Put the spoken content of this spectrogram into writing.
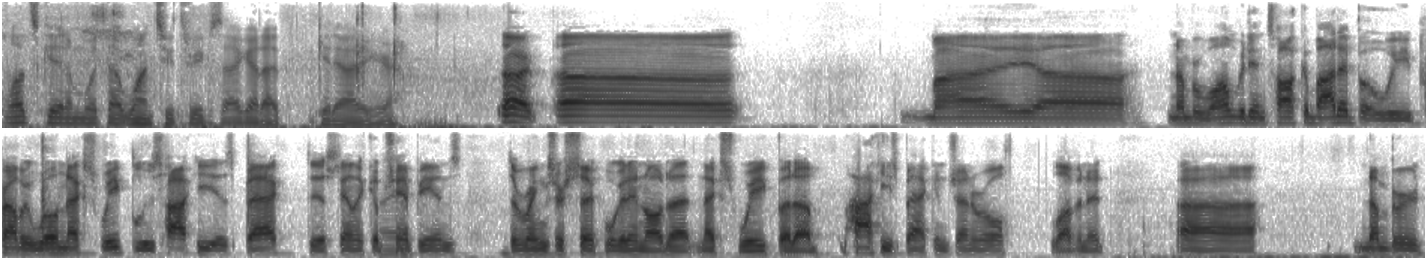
Let's get him with that one, two, three, because I gotta get out of here. All right. Uh, my uh, number one, we didn't talk about it, but we probably will next week. Blues hockey is back. The Stanley Cup Right. champions. The rings are sick. We'll get into all that next week. But uh, hockey's back in general. Loving it. Uh, number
